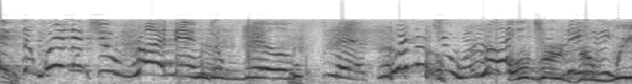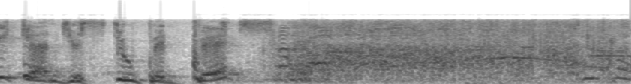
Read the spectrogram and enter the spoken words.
Wait, when did you run into Will Smith? When did you run Over the weekend, you stupid bitch! People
